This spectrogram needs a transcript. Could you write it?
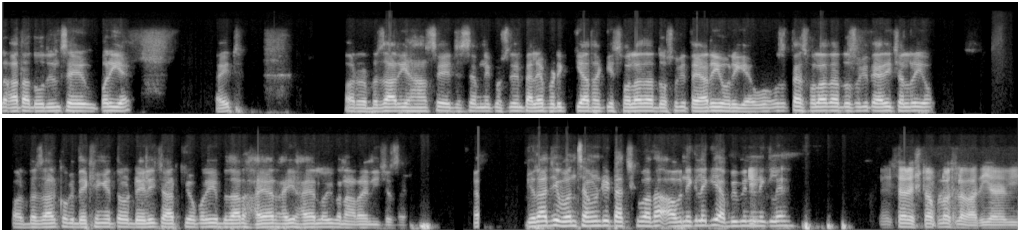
लगातार दो दिन से ऊपर ही है राइट और बाज़ार यहाँ से, जैसे हमने कुछ दिन पहले प्रोडिक्ट किया था कि सोलह हज़ार दो सौ की तैयारी हो रही है, वो हो सकता है सोलह हज़ार दो सौ की तैयारी चल रही हो। और बाज़ार को देखेंगे तो डेली चार्ट के ऊपर ही बाज़ार हायर हाई हायर लो ही बना रहा है नीचे से। गिरा जी 170 टच हुआ था, अब निकलेगी, अभी भी नहीं निकले? नहीं सर स्टॉप लॉस लगा दिया अभी।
